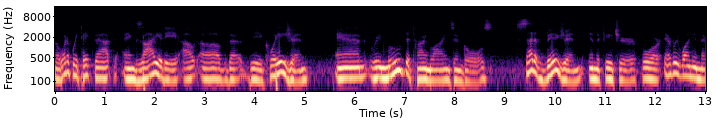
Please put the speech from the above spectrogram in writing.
So what if we take that anxiety out of the, the equation and remove the timelines and goals, set a vision in the future for everyone in the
